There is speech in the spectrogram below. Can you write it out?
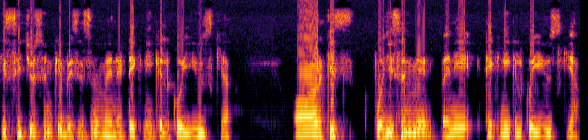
किस सिचुएशन के बेसिस में मैंने टेक्निकल को यूज़ किया और किस पोजीशन में मैंने टेक्निकल को यूज़ किया।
